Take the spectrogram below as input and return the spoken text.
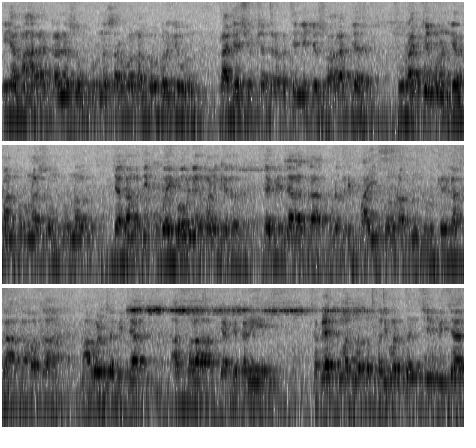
की या महाराष्ट्रानं संपूर्ण सर्वांना बरोबर घेऊन राजा शिवछत्रपतींनी जे स्वराज्य सुराज्य म्हणून निर्माण करून आज संपूर्ण जगामध्ये एक वैभव निर्माण केलं त्या विचाराचा कुठंतरी पायी करून आपण सुरू केलेला आपल्या गावाचा मावळचा विचार. आज मला या ठिकाणी सगळ्यात महत्त्वाचं परिवर्तनशील विचार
